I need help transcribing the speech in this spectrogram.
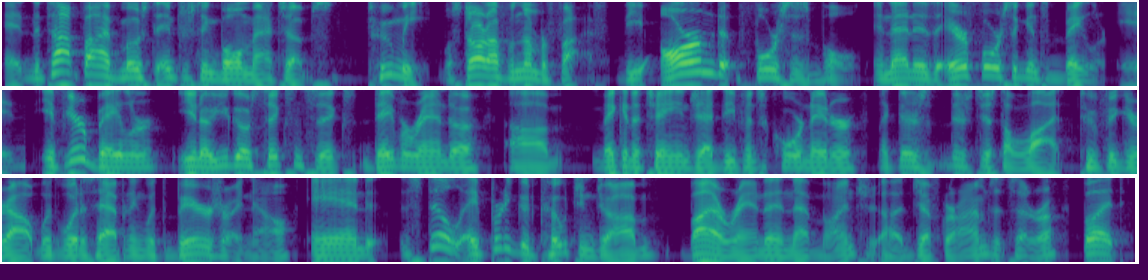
Eh, The top five most interesting bowl matchups to me. We'll start off with number five, the Armed Forces Bowl, and that is Air Force against Baylor. If you're Baylor, you know you go six and six. Dave Aranda um, making a change at defensive coordinator. Like there's there's just a lot to figure out with what is happening with the Bears right now, and still a pretty good coaching job by Aranda in that bunch, uh, Jeff Grimes, etc. But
